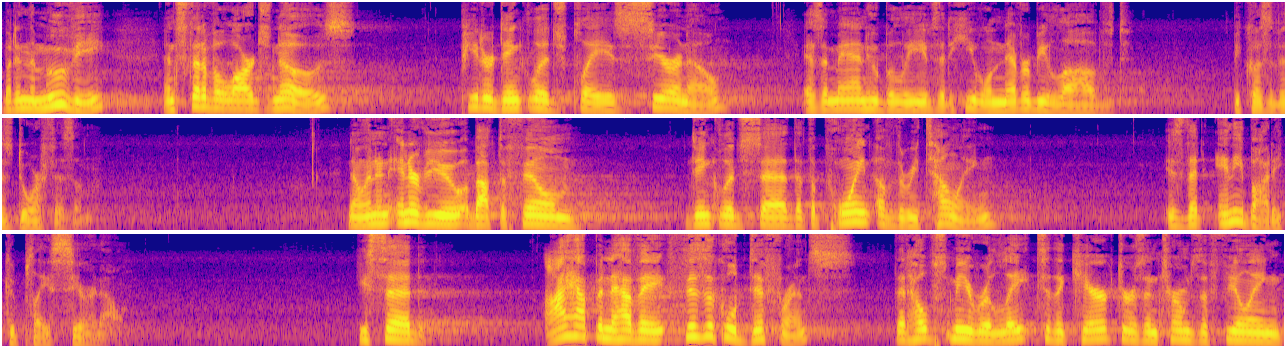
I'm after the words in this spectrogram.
But in the movie, instead of a large nose, Peter Dinklage plays Cyrano as a man who believes that he will never be loved because of his dwarfism. Now, in an interview about the film, Dinklage said that the point of the retelling is that anybody could play Cyrano. He said, I happen to have a physical difference that helps me relate to the characters in terms of feeling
